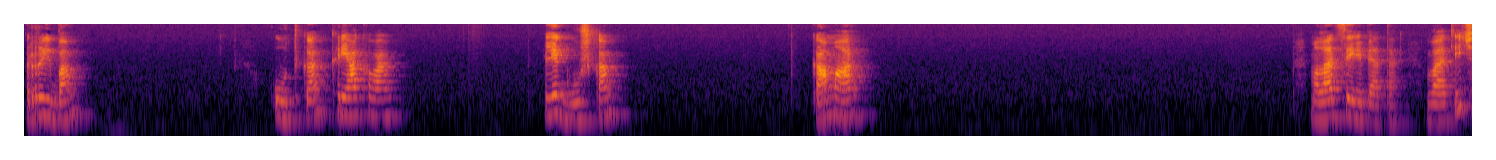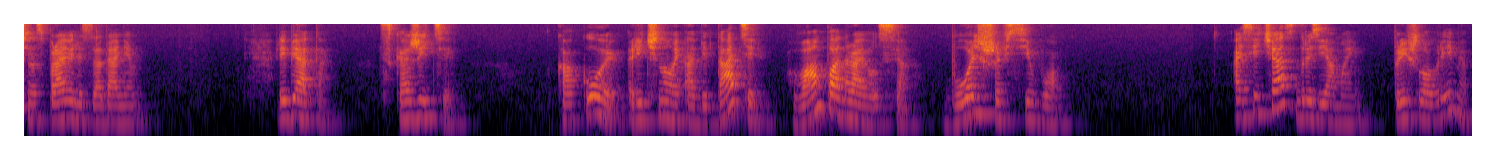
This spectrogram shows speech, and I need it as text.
рыба, утка кряковая, лягушка, комар. Молодцы, ребята, вы отлично справились с заданием. Ребята, скажите, какой речной обитатель вам понравился больше всего? А сейчас, друзья мои, пришло время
